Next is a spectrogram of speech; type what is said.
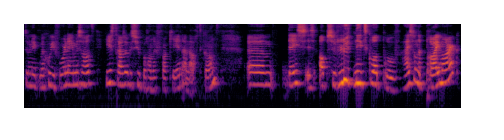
Toen ik mijn goede voornemens had. Hier is trouwens ook een super handig vakje in aan de achterkant. Um, deze is absoluut niet squatproof. Hij is van de Primark.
